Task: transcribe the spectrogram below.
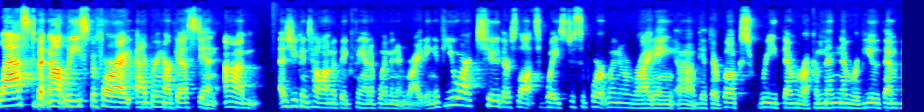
Last but not least, before I, I bring our guest in, um, as you can tell, I'm a big fan of women in writing. If you are too, there's lots of ways to support women in writing, uh, get their books, read them, recommend them, review them.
